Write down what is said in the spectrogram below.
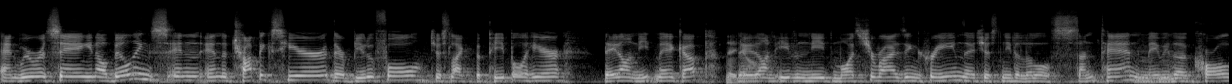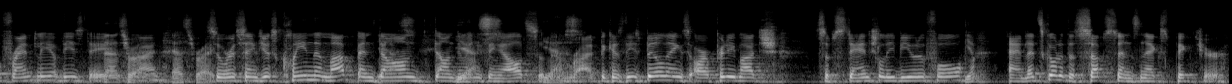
And we were saying, you know, buildings in, in the tropics here, they're beautiful, just like the people here. They don't need makeup. They don't. don't. even need moisturizing cream. They just need a little suntan, maybe the coral friendly of these days. Mm-hmm. That's right. That's right. So we're That's saying just clean them up and don't don't do Yes. anything else to Yes. them, right? Because these buildings are pretty much substantially beautiful. Yep. And let's go to the substance next picture.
